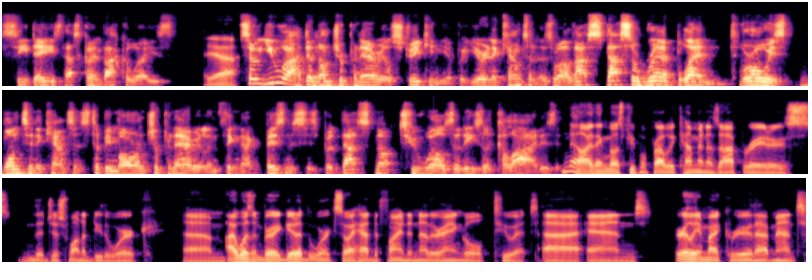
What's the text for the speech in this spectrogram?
CDs, that's going back a ways. Yeah. So you had an entrepreneurial streak in you, but you're an accountant as well. That's that's a rare blend. We're always wanting accountants to be more entrepreneurial and think like businesses, but that's not two worlds that easily collide, is it? No, I think most people probably come in as operators that just want to do the work. Um, I wasn't very good at the work, so I had to find another angle to it. Uh, and early in my career, that meant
